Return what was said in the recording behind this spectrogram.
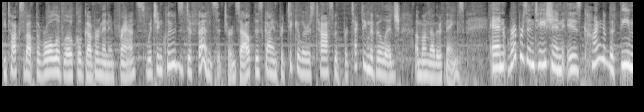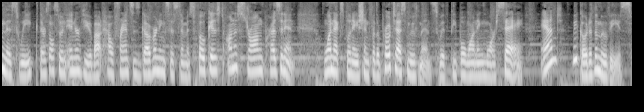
He talks about the role of local government in France, which includes defense, it turns out. This guy in particular is tasked with protecting the village, among other things. And representation is kind of the theme this week. There's also an interview about how France's governing system is focused on a strong president. One explanation for the protest movements, with people wanting more say. And we go to the movies.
